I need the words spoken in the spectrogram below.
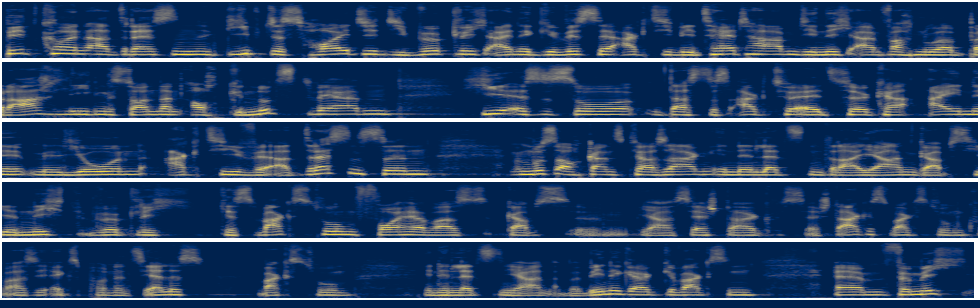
Bitcoin-Adressen gibt es heute, die wirklich eine gewisse Aktivität haben, die nicht einfach nur brach liegen, sondern auch genutzt werden. Hier ist es so, dass das aktuell circa eine Million aktive Adressen sind. Man muss auch ganz klar sagen, in den letzten drei Jahren gab es hier nicht wirkliches Wachstum. Vorher gab es ähm, ja sehr stark, sehr starkes Wachstum, quasi exponentielles Wachstum. In den letzten Jahren aber weniger gewachsen. Ähm, für mich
